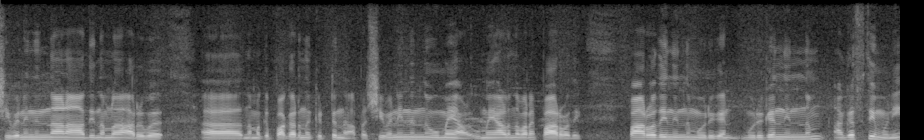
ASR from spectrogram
ശിവനിൽ നിന്നാണ് ആദ്യം നമ്മൾ അറിവ് നമുക്ക് പകർന്ന് കിട്ടുന്നത്. അപ്പം ശിവനിൽ നിന്ന് ഉമയാൾ ഉമയാൾ എന്ന് പറഞ്ഞാൽ പാർവതി. പാർവതിയിൽ നിന്ന് മുരുകൻ മുരുകൻ നിന്നും അഗസ്ത്യ മുനി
